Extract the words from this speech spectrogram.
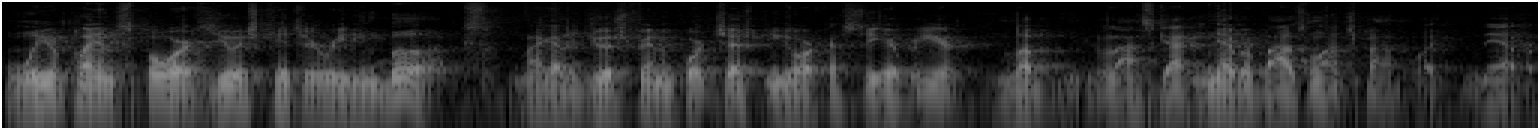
When we were playing sports, Jewish kids are reading books. I got a Jewish friend in Port Chester, New York, I see every year. Love, nice guy. He never buys lunch, by the way. Never.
